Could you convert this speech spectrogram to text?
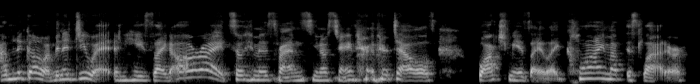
I'm going to go. I'm going to do it. And he's like, all right. So him and his friends, you know, standing there in their towels, watch me as I like climb up this ladder.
